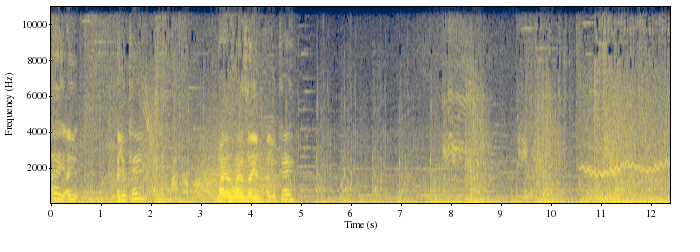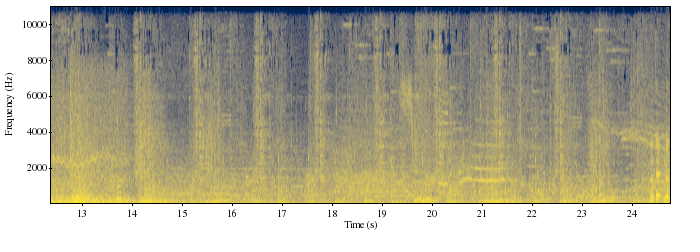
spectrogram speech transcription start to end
Hey, are you are you okay? My Royal Zion, are you okay? Okay, good.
